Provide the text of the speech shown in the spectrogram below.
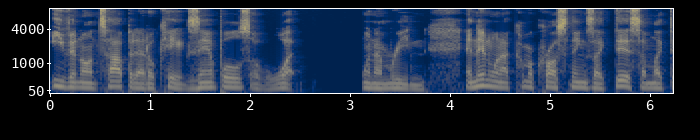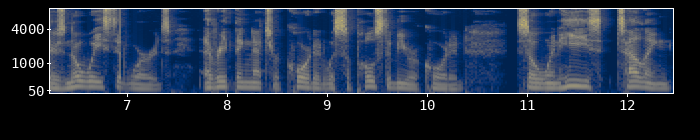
even on top of that, okay, examples of what when I'm reading. And then when I come across things like this, I'm like, there's no wasted words. Everything that's recorded was supposed to be recorded. So when he's telling,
